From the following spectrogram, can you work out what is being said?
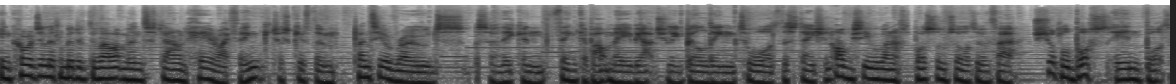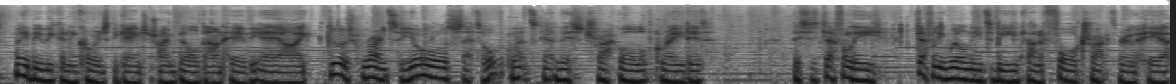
encourage a little bit of development down here i think. Just give them plenty of roads so they can think about maybe actually building towards the station. Obviously we're going to have to put some sort of uh, shuttle bus in but maybe we can encourage the game to try and build down here the ai good. Right so you're all set up. Let's get this track all upgraded. This is definitely definitely will need to be kind of four track through here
